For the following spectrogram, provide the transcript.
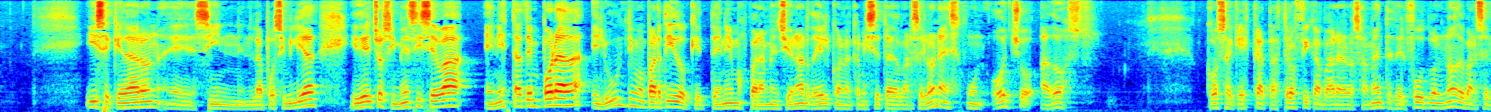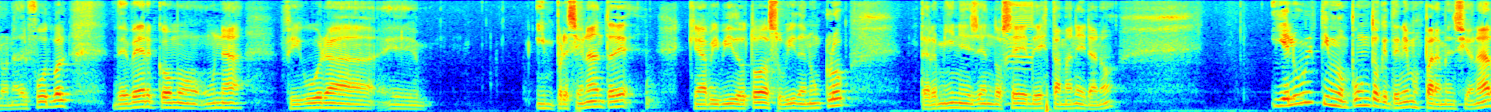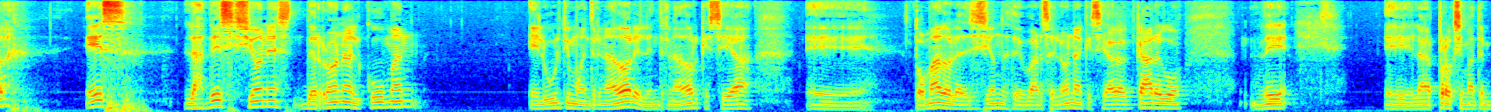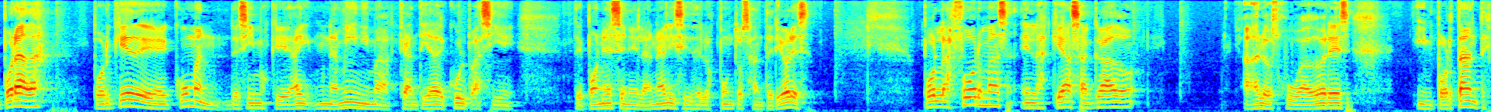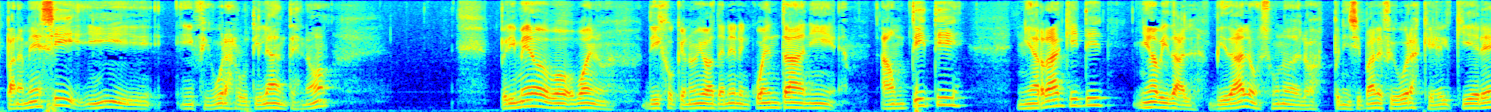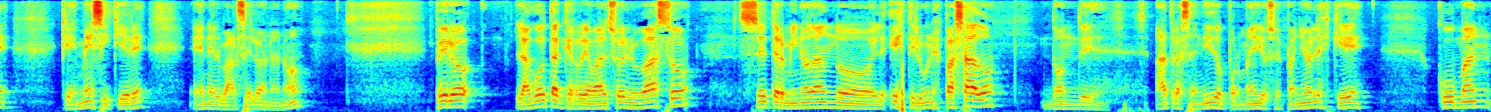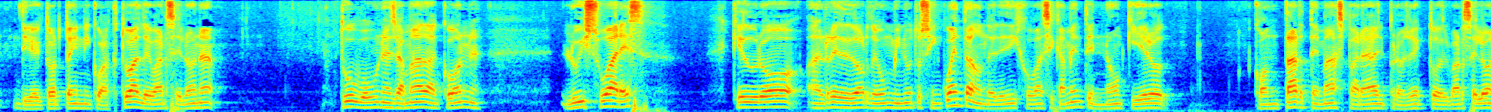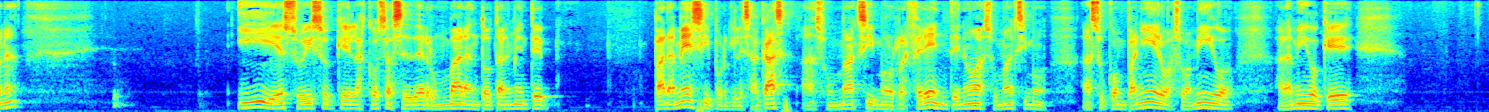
y se quedaron eh, sin la posibilidad. Y de hecho, si Messi se va en esta temporada, el último partido que tenemos para mencionar de él con la camiseta de Barcelona es un 8 a 2. Cosa que es catastrófica para los amantes del fútbol, no de Barcelona, del fútbol, de ver como una figura eh, impresionante que ha vivido toda su vida en un club termine yéndose de esta manera, ¿no? Y el último punto que tenemos para mencionar es las decisiones de Ronald Koeman, el último entrenador, el entrenador que se ha eh, tomado la decisión desde Barcelona que se haga cargo de eh, la próxima temporada. ¿Por qué de Kuman decimos que hay una mínima cantidad de culpa si te pones en el análisis de los puntos anteriores? Por las formas en las que ha sacado a los jugadores importantes para Messi y, figuras rutilantes, ¿no? Primero, bueno, dijo que no iba a tener en cuenta ni a Umtiti, ni a Rakitic, ni a Vidal. Vidal es una de las principales figuras que él quiere, que Messi quiere en el Barcelona, ¿no? Pero la gota que rebalsó el vaso se terminó dando este lunes pasado, donde ha trascendido por medios españoles que Kuman, director técnico actual de Barcelona, tuvo una llamada con Luis Suárez que duró alrededor de un minuto cincuenta, donde le dijo básicamente no quiero contarte más para el proyecto del Barcelona. Y eso hizo que las cosas se derrumbaran totalmente para Messi, porque le sacás a su máximo referente, ¿no? A su máximo, a su compañero, a su amigo, al amigo que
